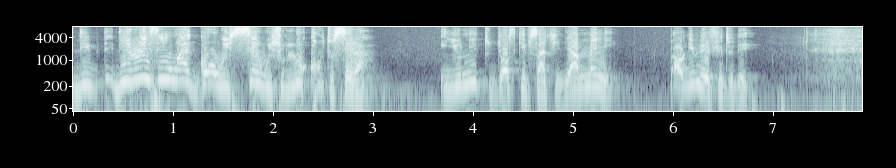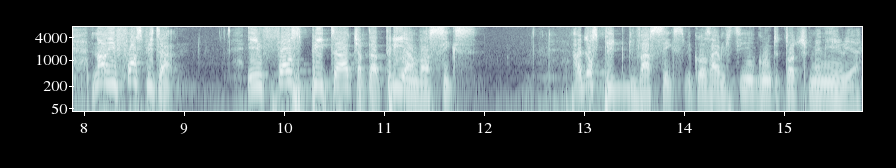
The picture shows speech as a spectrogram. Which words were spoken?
The, the the reason why god will say we should look up to sarah you need to just keep searching. There are many. I'll give you a few today. Now in first peter in first peter chapter 3 and verse 6 i just picked verse 6 because i'm still going to touch many area.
